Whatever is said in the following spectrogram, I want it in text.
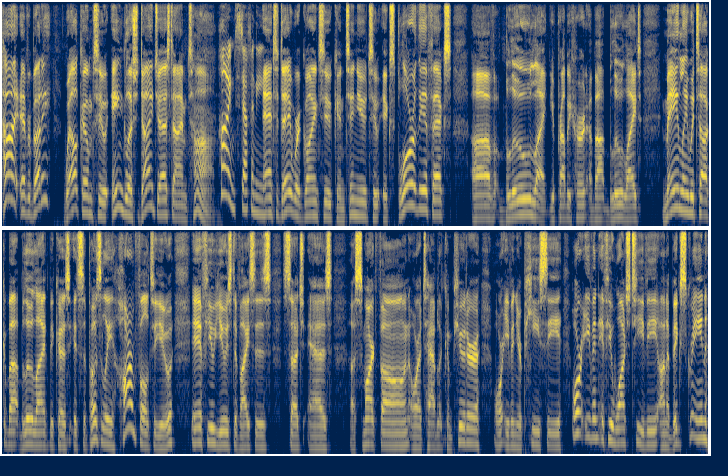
Hi, everybody. Welcome to English Digest. I'm Tom. Hi, I'm Stephanie. And today we're going to continue to explore the effects of blue light. You've probably heard about blue light. Mainly, we talk about blue light because it's supposedly harmful to you if you use devices such as a smartphone or a tablet computer or even your PC, or even if you watch TV on a big screen.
